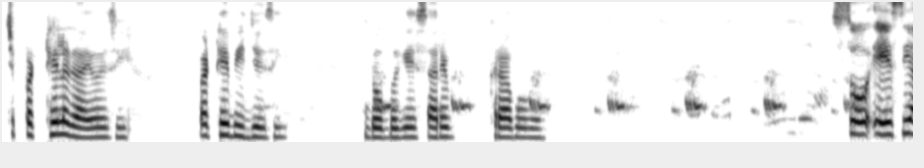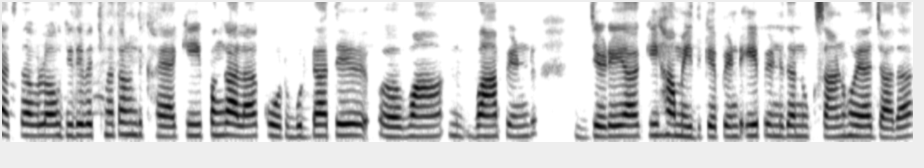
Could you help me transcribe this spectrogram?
ਚ ਪੱਠੇ ਲਗਾਏ ਹੋਏ ਸੀ, ਪੱਠੇ ਬੀਜੇ ਸੀ, ਡੁੱਬ ਗਏ, ਸਾਰੇ ਖਰਾਬ ਹੋ ਗਏ। ਸੋ ਇਹ ਸੀ ਅੱਜ ਦਾ ਵਲੌਗ ਜਿਹਦੇ ਵਿੱਚ ਮੈਂ ਤੁਹਾਨੂੰ ਦਿਖਾਇਆ ਕਿ ਪੰਗਾਲਾ ਕੋਟ ਬੁੱਢਾ ਤੇ ਅ, ਵਾਂ ਵਾਂ ਪਿੰਡ ਜਿਹੜੇ ਆ ਕਿ ਹਮੀਦ ਕੇ ਪਿੰਡ ਇਹ ਪਿੰਡ ਦਾ ਨੁਕਸਾਨ ਹੋਇਆ ਜ਼ਿਆਦਾ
